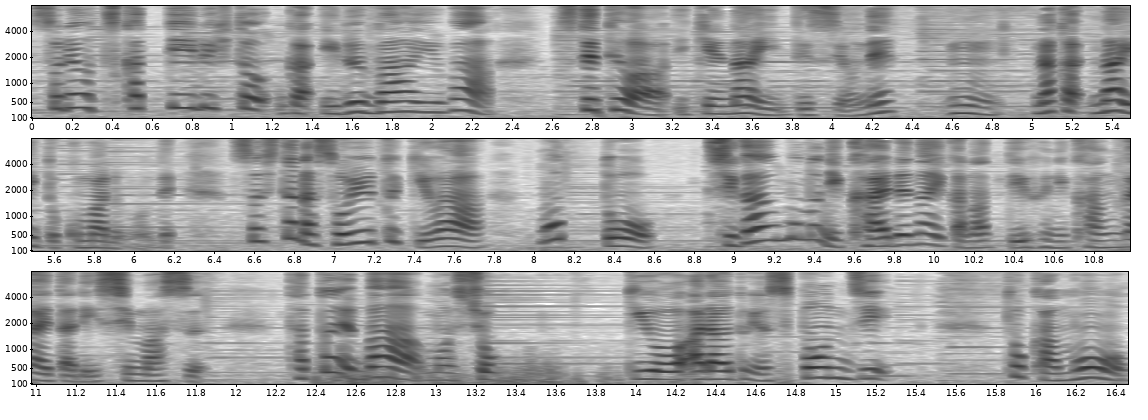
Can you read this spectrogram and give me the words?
それを使っている人がいる場合は捨ててはいけないですよね。うん、なかないと困るのでそしたらそういう時はもっと違うものに変えれないかなっていうふうに考えたりします。例えばもう食器を洗う時のスポンジとかも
